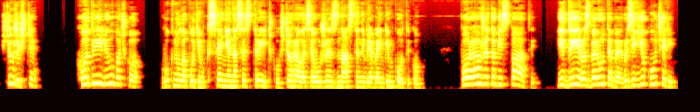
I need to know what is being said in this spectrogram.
Що ж іще? Ходи, Любочко. гукнула потім Ксенія на сестричку, що гралася уже з настеним рябеньким котиком. Пора вже тобі спати. Іди, розберу тебе, розів'ю кучері.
